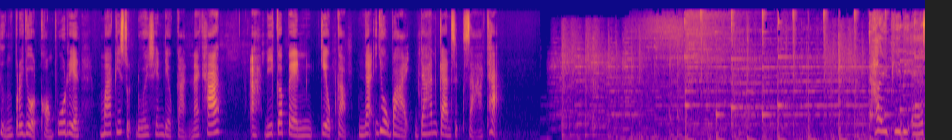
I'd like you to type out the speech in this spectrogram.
ถึงประโยชน์ของผู้เรียนมากที่สุดด้วยเช่นเดียวกันนะคะอะนี่ก็เป็นเกี่ยวกับนโยบายด้านการศึกษาค่ะ ทย PBS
